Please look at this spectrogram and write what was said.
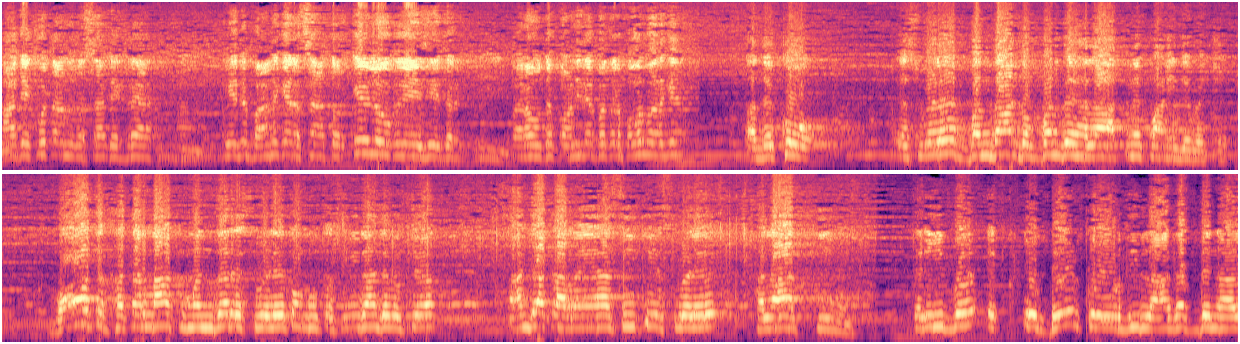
ਆ ਦੇਖੋ ਤੁਹਾਨੂੰ ਰਸਤਾ ਦਿਖ ਰਿਹਾ। ਇਹ ਤੇ ਬੰਨ ਕੇ ਰਸਤਾ ਤੁਰ ਕੇ ਲੋਕ ਗਏ ਸੀ ਇੱਧਰ। ਪਰ ਹੁਣ ਤੇ ਪਾਣੀ ਦਾ ਪੱਧਰ ਬਹੁਤ ਵਧ ਗਿਆ। ਤਾਂ ਦੇਖੋ ਇਸ ਵੇਲੇ ਬੰਦਾ ਡੁੱਬਣ ਦੇ ਹਾਲਾਤ ਨੇ ਪਾਣੀ ਦੇ ਵਿੱਚ। ਬਹੁਤ ਖਤਰਨਾਕ ਮੰਜ਼ਰ ਇਸ ਵੇਲੇ ਤੁਹਾਨੂੰ ਤਸਵੀਰਾਂ ਦੇ ਵਿੱਚ ਸਾਂਝਾ ਕਰ ਰਹੇ ਹਾਂ ਅਸੀਂ ਕਿ ਇਸ ਵੇਲੇ ਹਾਲਾਤ ਕੀ ਨੇ। ਕਰੀਬ 1 ਤੋਂ 1.5 ਕਰੋੜ ਦੀ ਲਾਗਤ ਦੇ ਨਾਲ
